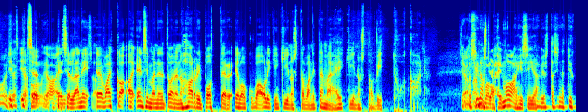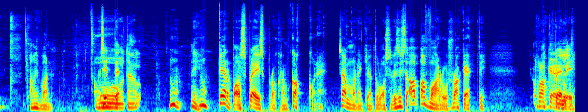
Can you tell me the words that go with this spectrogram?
voisi It, ehkä itse, olla. Jaa, en- itselläni, eh, vaikka ensimmäinen ja toinen Harry Potter-elokuva olikin kiinnostava, niin tämä ei kiinnosta vittuakaan. Siellä Mutta sinä voi olla hei maahisia, josta sinä tykkää. Aivan. Oo, sitten- täällä... Joo, Niin. Joo. Kerbal Space Program 2. Semmonenkin on tulossa. Eli siis avaruusraketti. Rakennus, Peli.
